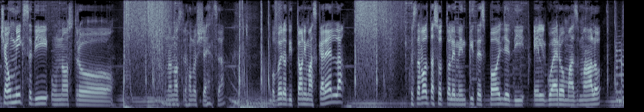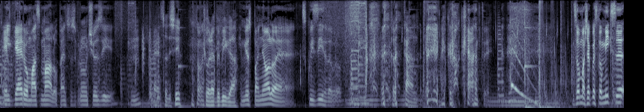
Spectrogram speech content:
c'è un mix di un nostro una nostra conoscenza, ovvero di Tony Mascarella. Questa volta sotto le mentite spoglie di El Guero Masmalo. El Guero Masmalo, penso si pronunci così. Mm? Penso di sì. Ci vorrebbe biga. Il mio spagnolo è squisito proprio. Croccante. è croccante. Insomma, c'è questo mix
